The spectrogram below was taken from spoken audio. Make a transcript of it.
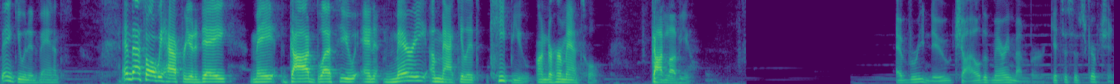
thank you in advance. And that's all we have for you today. May God bless you and Mary Immaculate keep you under her mantle. God love you. Every new Child of Mary member gets a subscription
